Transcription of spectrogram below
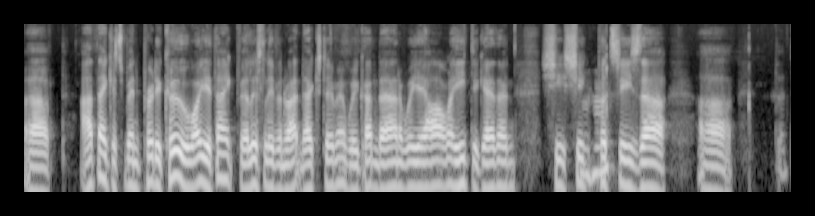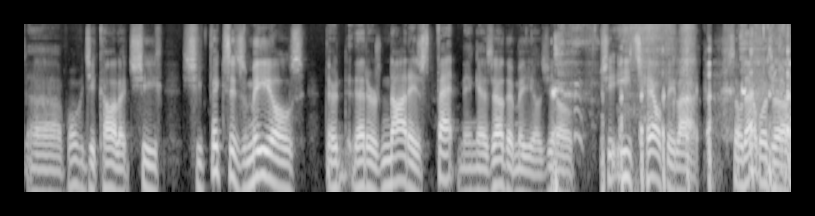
uh, I think it's been pretty cool. What do you think, Phyllis, living right next to me? We come down and we all eat together, and she she puts these, uh, uh, uh, what would you call it? She she fixes meals that that are not as fattening as other meals. You know, she eats healthy like. So that was a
